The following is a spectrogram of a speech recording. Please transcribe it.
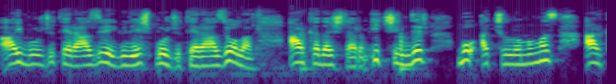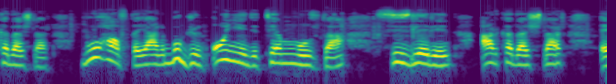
ay burcu terazi ve güneş burcu terazi olan arkadaşlarım içindir bu açılımımız arkadaşlar. Bu hafta yani bugün 17 Temmuz'da sizlerin arkadaşlar eee,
